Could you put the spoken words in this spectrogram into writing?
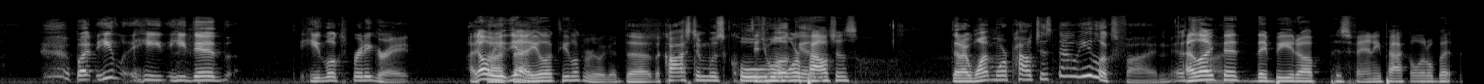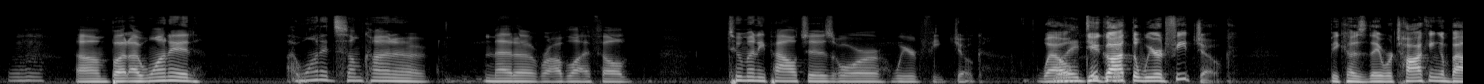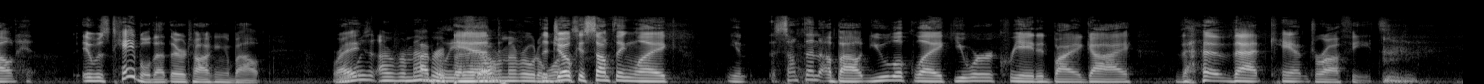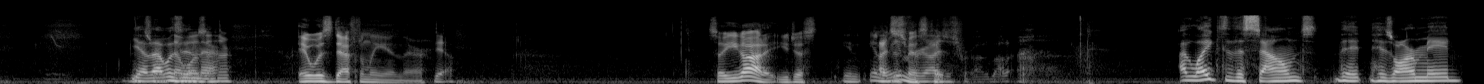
but he he he did. He looked pretty great. I oh he- yeah, he looked he looked really good. the the costume was cool. Did you want more pouches? Did I want more pouches? No, he looks fine. It's I like fine. that they beat up his fanny pack a little bit, Mm-hmm. um, but I wanted, I wanted some kind of meta Rob Liefeld, too many pouches or weird feet joke. well, they you got the weird feet joke because they were talking about it was Cable that they were talking about, right? What was it? I remember, it, believe but I so. don't remember what it was. the was. joke is something like you know, something about you look like you were created by a guy that that can't draw feet. Yeah, That's that right, was in was there. It was definitely in there. Yeah, So you got it. You just you, you know I just you missed forgot. I just forgot about it. I liked the sounds that his arm made.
